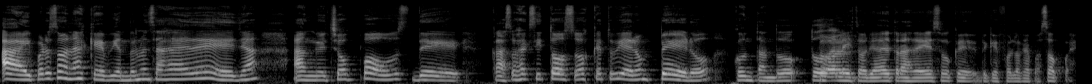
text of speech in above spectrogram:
hay personas que viendo el mensaje de ella han hecho posts de casos exitosos que tuvieron, pero contando toda Toda- la historia detrás de eso, que, de qué fue lo que pasó, pues.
